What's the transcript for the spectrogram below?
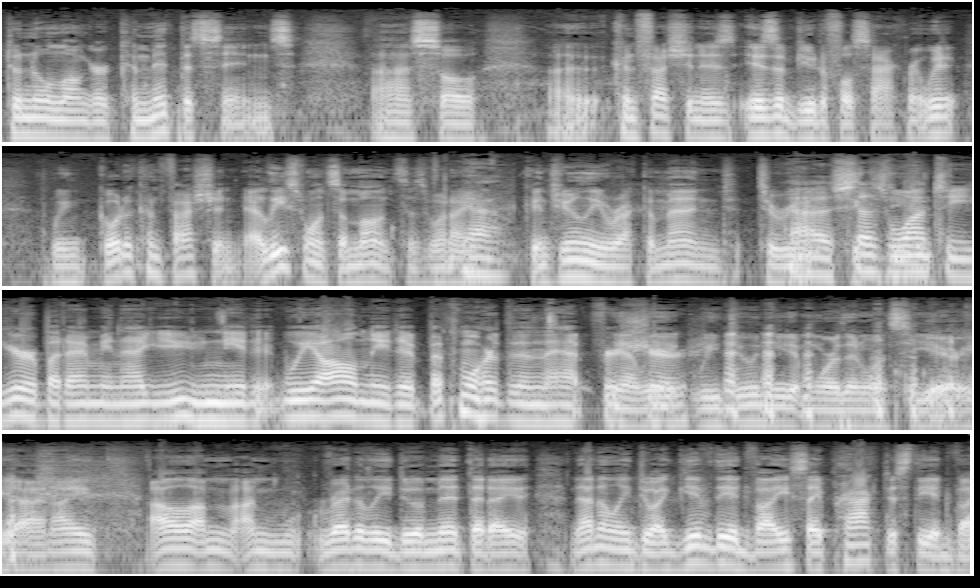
to no longer commit the sins. Uh, so uh, confession is, is a beautiful sacrament. We, we go to confession at least once a month is what Yeah. I continually recommend to read. Uh, it says once a year, but I mean, you need it. We all need it, but more than that, for yeah, sure. we, we do need it more than once a year. Yeah, and I, I'll, I'm, I'm readily to admit that I not only do I give the advice, I practice the advice,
